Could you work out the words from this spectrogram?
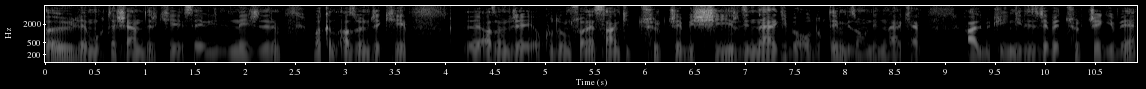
öyle muhteşemdir ki sevgili dinleyicilerim. Bakın az önceki e, az önce okuduğum sone sanki Türkçe bir şiir dinler gibi olduk değil mi biz onu dinlerken? Halbuki İngilizce ve Türkçe gibi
